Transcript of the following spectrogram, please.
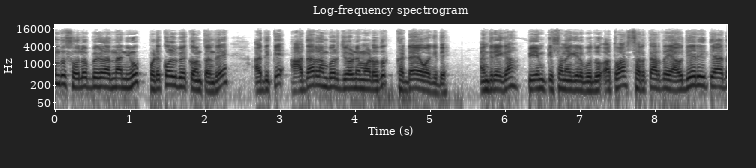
ಒಂದು ಸೌಲಭ್ಯಗಳನ್ನ ನೀವು ಪಡ್ಕೊಳ್ಬೇಕು ಅಂತಂದ್ರೆ ಅದಕ್ಕೆ ಆಧಾರ್ ನಂಬರ್ ಜೋಡಣೆ ಮಾಡೋದು ಕಡ್ಡಾಯವಾಗಿದೆ. ಅಂದ್ರೆ ಈಗ ಪಿ ಎಂ ಕಿಸಾನ್ ಆಗಿರ್ಬೋದು ಅಥವಾ ಸರ್ಕಾರದ ಯಾವುದೇ ರೀತಿಯಾದ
